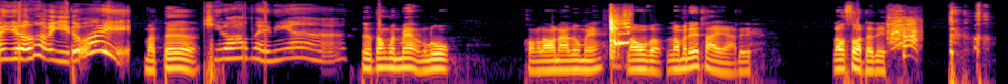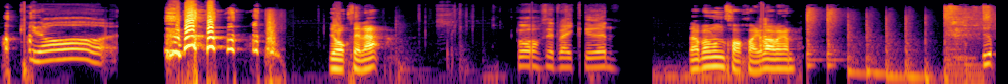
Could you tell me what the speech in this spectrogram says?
ไมเยอะทำอย่างนี้ด้วย มาสเตอร์ คิดว่าทำอะไรเนี่ย เธอต้องเป็นแม่ของลูกของเรานะรู้ไหม เราแบบเราไม่ได้ใส่อะเดเราสดอะเดฮิโร่โยกเสร็จละโอ้เสร็จไวเกิน แล้วมึงขอขออีกรอบแล้วกัน อึบ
